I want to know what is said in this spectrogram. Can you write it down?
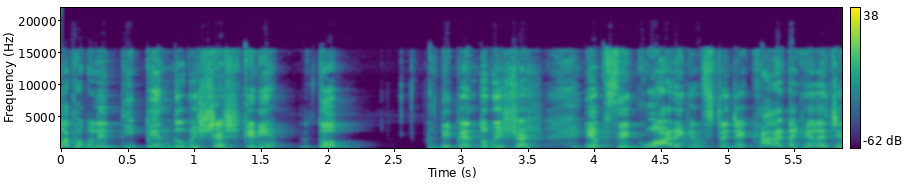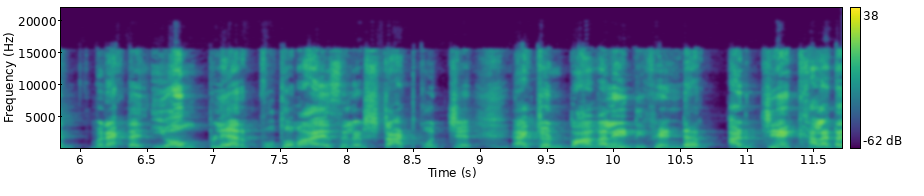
কথা বলি দীপেন্দু বিশ্বাসকে নিয়ে, তো দীপেন্দু বিশ্বাস এফসি গোয়ার এগেনস্টে যে খেলাটা খেলেছে মানে একটা ইয়ং প্লেয়ার প্রথম আইএসএল এর স্টার্ট করছে, একজন বাঙালি ডিফেন্ডার আর যে খেলাটা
